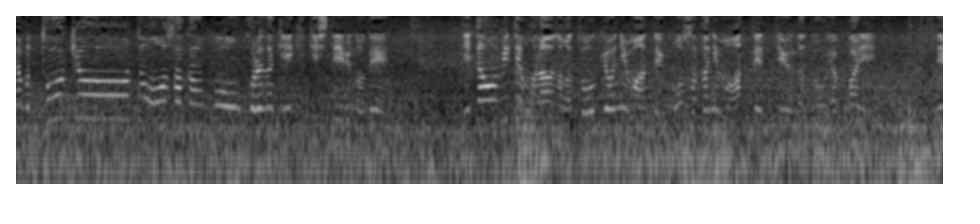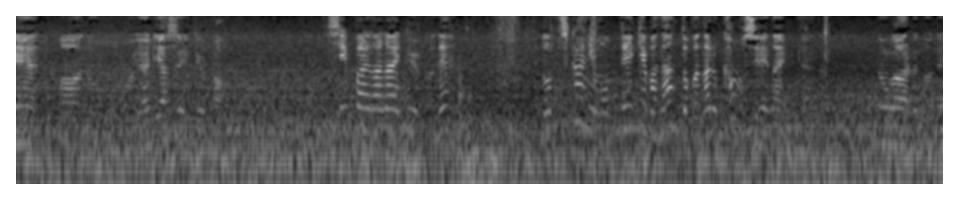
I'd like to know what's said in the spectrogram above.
やっぱ東京と大阪をこうこれだけ行き来しているのでギターを見てもらうのが東京にもあって大阪にもあってっていうんだとやっぱりねあのー、やりやすいというか心配がないというかね。どっちかに持っていけばなんとかなるかもしれないみたいなのがあるので、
